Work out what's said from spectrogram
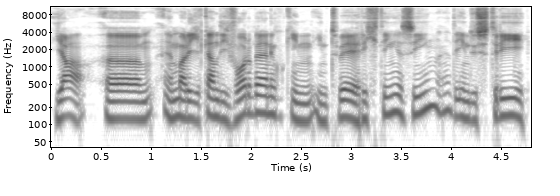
Ja, uh, maar je kan die voorbereiding ook in, in twee richtingen zien. De industrie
